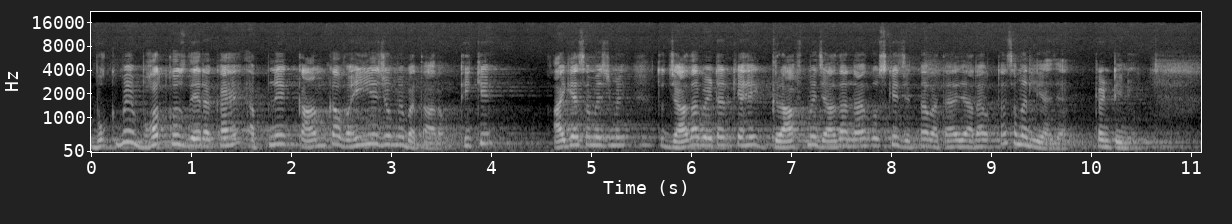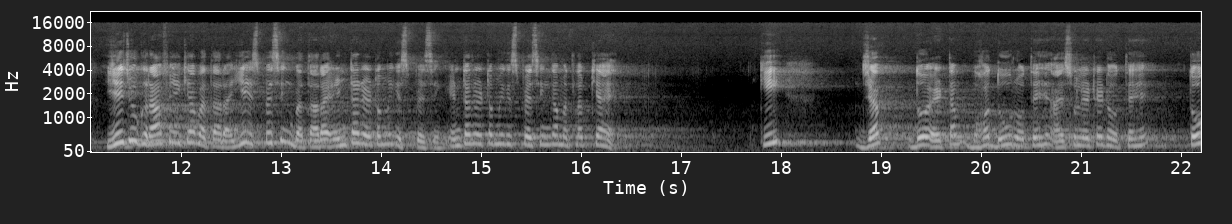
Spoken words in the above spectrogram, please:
बुक में बहुत कुछ दे रखा है, अपने काम का वही है जो मैं बता रहा हूँ, ठीक है? आ गया समझ में? तो ज़्यादा बेटर क्या है? ग्राफ में ज़्यादा ना घुस के जितना बताया जा रहा है उतना समझ लिया जाए। कंटिन्यू ये जो ग्राफ है क्या बता रहा है? ये स्पेसिंग बता रहा है। इंटर एटोमिक स्पेसिंग इंटर एटोमिक स्पेसिंग का मतलब क्या है? कि जब दो एटम बहुत दूर होते हैं आइसोलेटेड होते हैं तो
